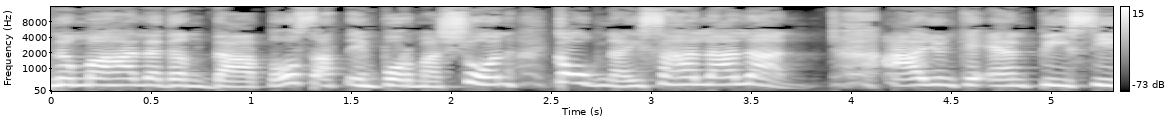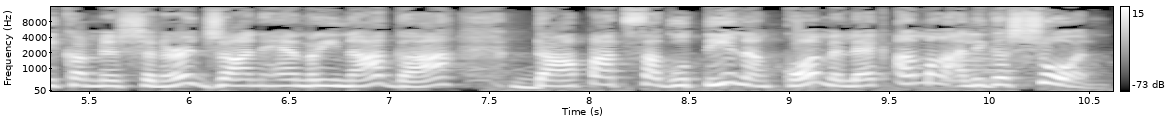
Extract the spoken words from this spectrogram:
ng mahalagang datos at impormasyon kaugnay sa halalan. Ayon kay NPC Commissioner John Henry Naga, dapat sagutin ng COMELEC ang mga aligasyon.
